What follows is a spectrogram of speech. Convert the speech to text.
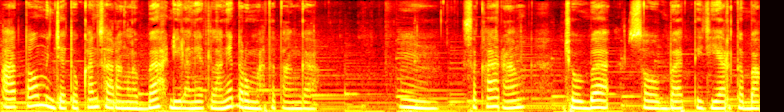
atau menjatuhkan sarang lebah di langit-langit rumah tetangga. Hmm, sekarang coba Sobat Tijiar tebak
